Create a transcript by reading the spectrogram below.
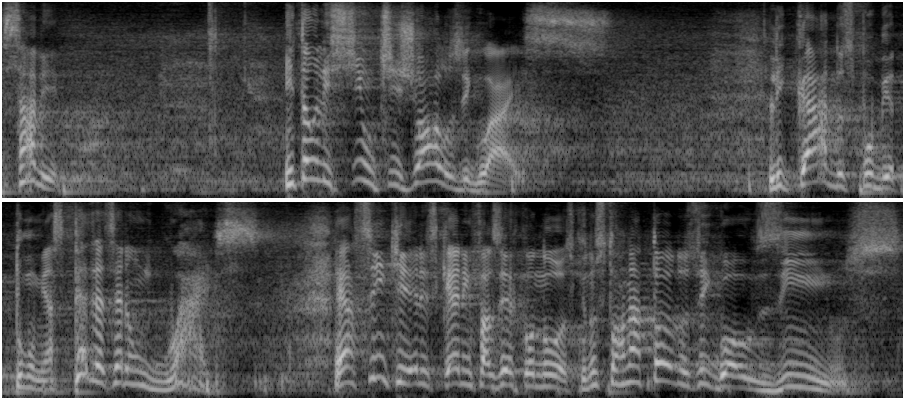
Sabe? Então eles tinham tijolos iguais, ligados por betume, as pedras eram iguais. É assim que eles querem fazer conosco, nos tornar todos igualzinhos.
